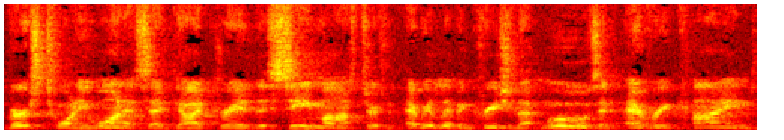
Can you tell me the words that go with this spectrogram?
Verse 21, it said God created the sea monsters and every living creature that moves and every kind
